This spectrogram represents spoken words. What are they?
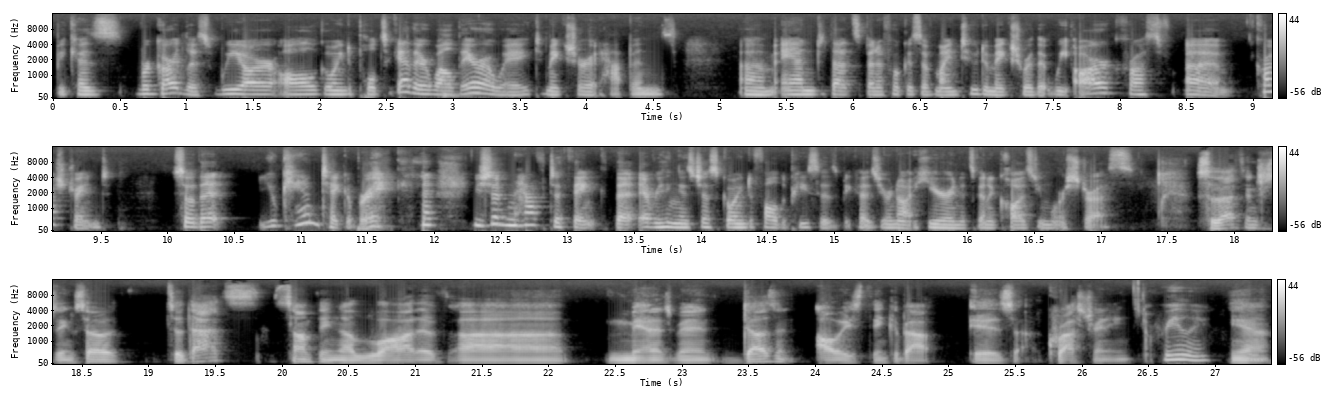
because regardless, we are all going to pull together while they're away to make sure it happens. Um, and that's been a focus of mine too to make sure that we are cross um cross trained, so that you can take a break. you shouldn't have to think that everything is just going to fall to pieces because you're not here and it's going to cause you more stress. So that's interesting. So so that's something a lot of uh, management doesn't always think about is cross training. Really? Yeah.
